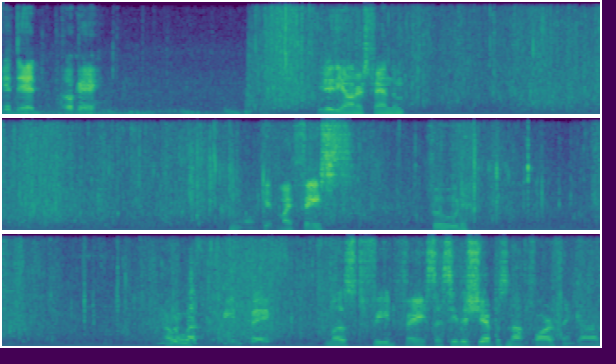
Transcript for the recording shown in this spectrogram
It did. Okay. You do the honors, fandom. I'll get my face. Food. I will oh. must feed face. must feed face. I see the ship. It's not far, thank God.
